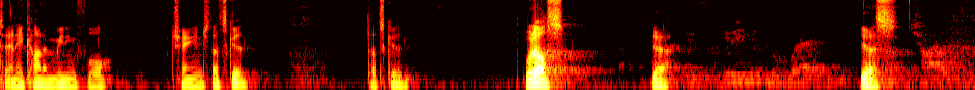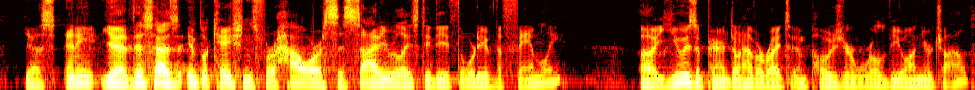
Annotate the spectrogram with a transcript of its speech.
to any kind of meaningful change. That's good. That's good. What else? Yeah. Yes. Yes. Any yeah, this has implications for how our society relates to the authority of the family. Uh, you as a parent don't have a right to impose your worldview on your child.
